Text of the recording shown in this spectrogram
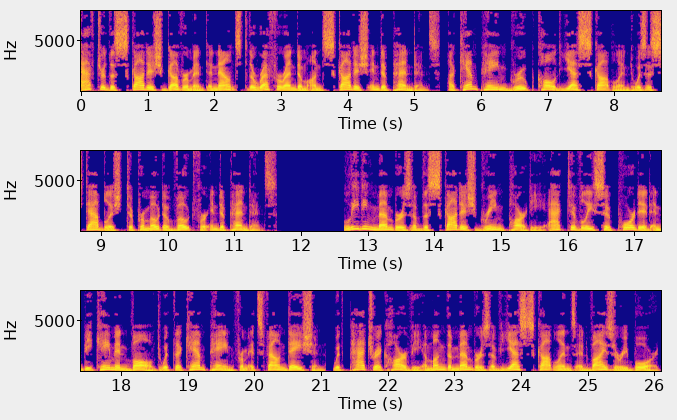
After the Scottish Government announced the referendum on Scottish independence, a campaign group called Yes Scotland was established to promote a vote for independence. Leading members of the Scottish Green Party actively supported and became involved with the campaign from its foundation, with Patrick Harvie among the members of Yes Scotland's advisory board.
